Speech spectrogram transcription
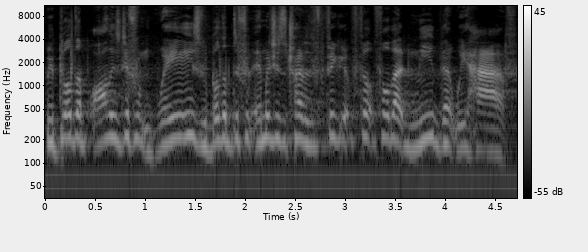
We build up all these different ways. We build up different images to try to figure, fill, fill that need that we have.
